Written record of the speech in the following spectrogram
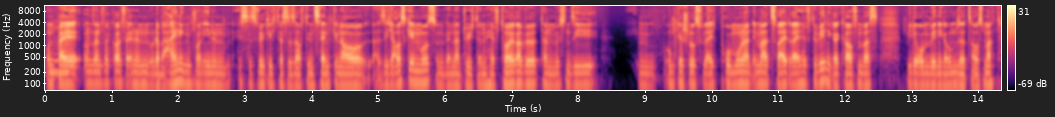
Und Mhm. bei unseren VerkäuferInnen oder bei einigen von ihnen ist es wirklich, dass es auf den Cent genau sich ausgehen muss. Und wenn natürlich dann ein Heft teurer wird, dann müssen sie im Umkehrschluss vielleicht pro Monat immer zwei, drei Hefte weniger kaufen, was wiederum weniger Umsatz ausmacht.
